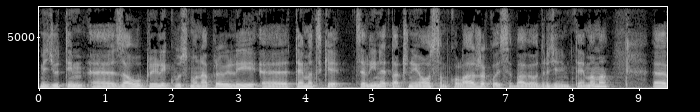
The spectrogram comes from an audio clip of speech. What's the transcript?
međutim e, za ovu priliku smo napravili e, tematske celine, tačnije osam kolaža koje se bave određenim temama. E,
